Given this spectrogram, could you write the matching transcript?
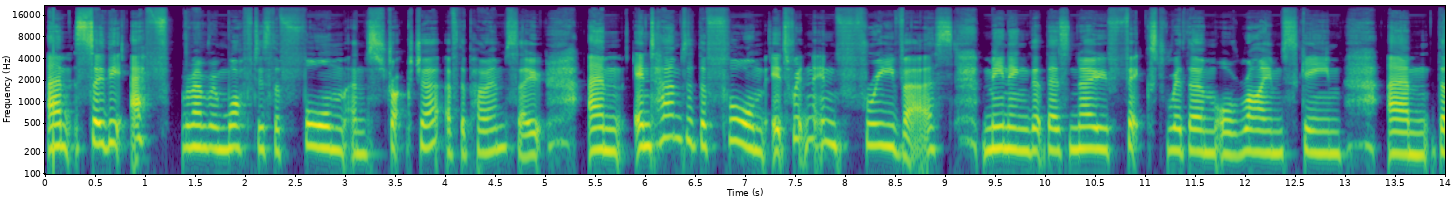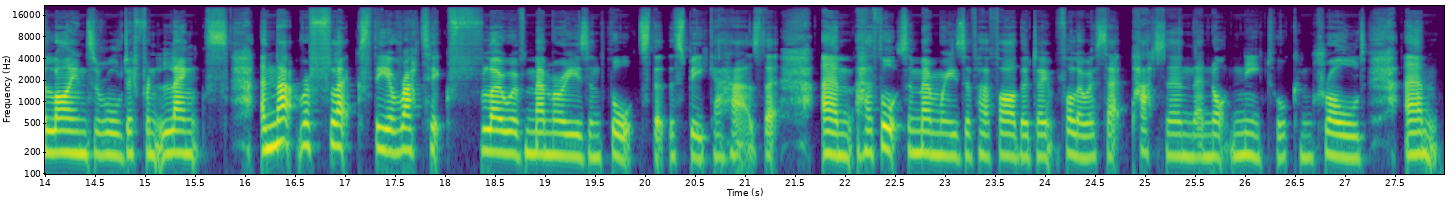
Um, so the F, remember in Waft, is the form and structure of the poem. So um, in terms of the form, it's written in free verse, meaning that there's no fixed rhythm or rhyme scheme. Um, the lines are all different lengths, and that reflects the erratic flow of memories and thoughts that the speaker has. That um, her thoughts and memories of her father don't follow a set pattern; they're not neat or controlled. Um,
